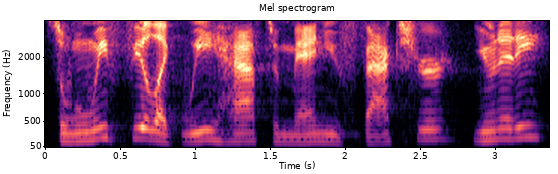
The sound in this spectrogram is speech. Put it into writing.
So when we feel like we have to manufacture unity,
